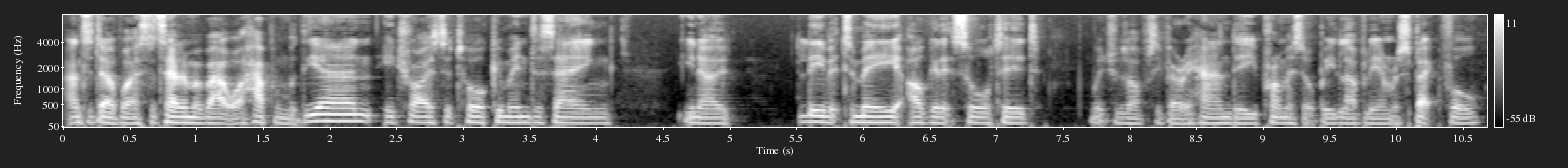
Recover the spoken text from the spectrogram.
And so Delboy has to tell him about what happened with the urn. He tries to talk him into saying, You know, leave it to me, I'll get it sorted, which was obviously very handy. Promise it'll be lovely and respectful,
